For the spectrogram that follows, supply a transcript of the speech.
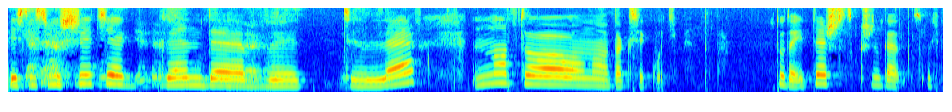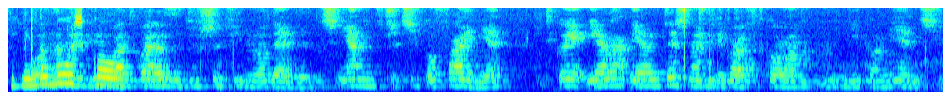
Jeśli słyszycie gędę w tyle, no to no tak się kłócimy. Dobra. Tutaj też skrzynka z uśmiechniętą ona buźką. nagrywa dwa razy dłuższe filmy ode mnie. Znaczy nie mam nic przeciwko, fajnie. Tylko ja, ja, ja też nagrywała, tylko mam mniej pamięci.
